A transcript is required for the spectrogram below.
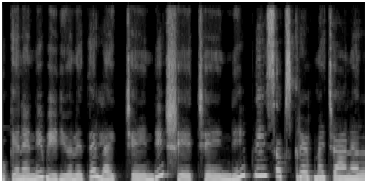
ఓకేనండి. వీడియోనైతే లైక్ చేయండి షేర్ చేయండి. Please subscribe my channel.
